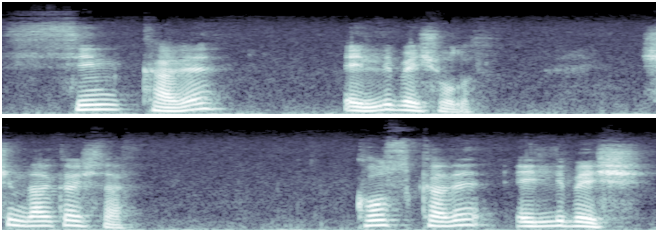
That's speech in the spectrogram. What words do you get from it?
sin kare 55 olur. Şimdi arkadaşlar kos kare 55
